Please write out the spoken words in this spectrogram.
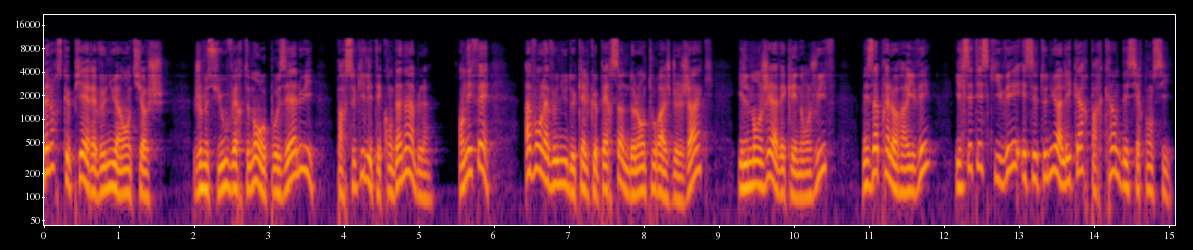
Mais lorsque Pierre est venu à Antioche, je me suis ouvertement opposé à lui, parce qu'il était condamnable. En effet, avant la venue de quelques personnes de l'entourage de Jacques, il mangeait avec les non-juifs, mais après leur arrivée, il s'est esquivé et s'est tenu à l'écart par crainte des circoncis.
